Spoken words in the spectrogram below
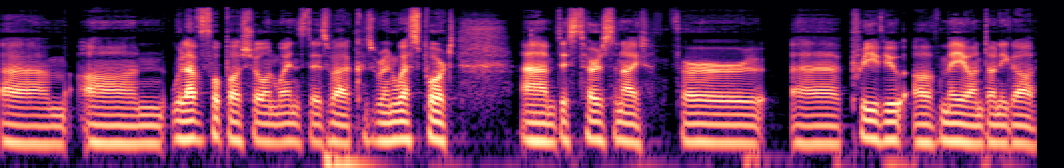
um, on. We'll have a football show on Wednesday as well because we're in Westport um, this Thursday night for a preview of Mayo and Donegal.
